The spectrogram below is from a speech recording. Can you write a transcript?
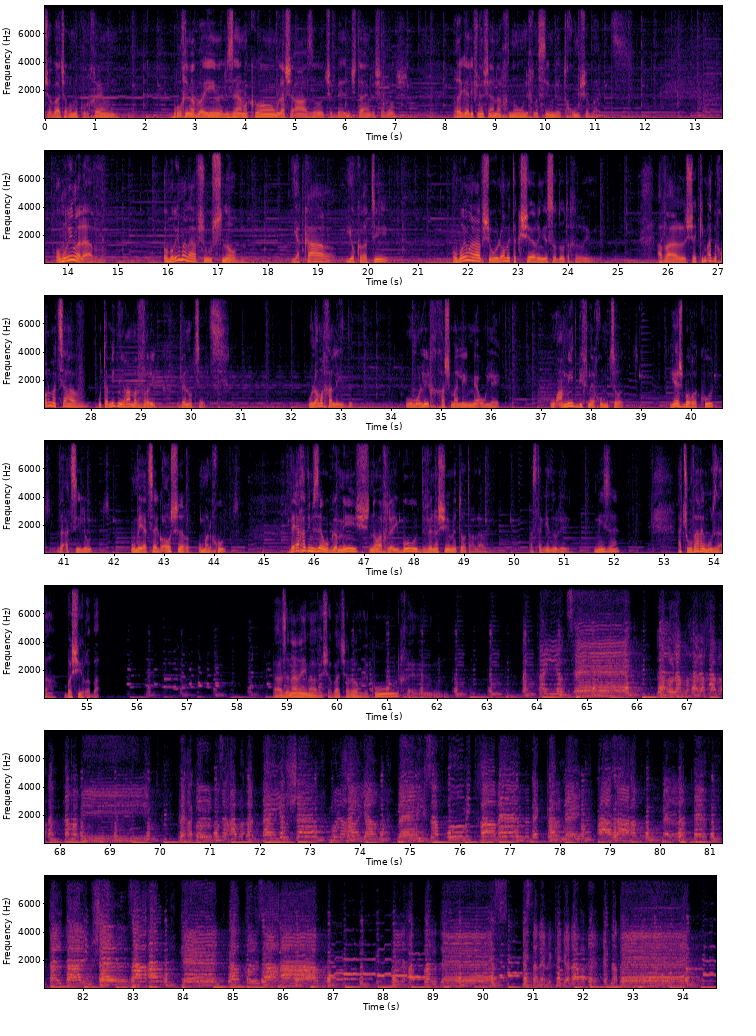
שבת שלום לכולכם. ברוכים הבאים אל זה המקום לשעה הזאת שבין שתיים לשלוש, רגע לפני שאנחנו נכנסים לתחום שבת. אומרים עליו, אומרים עליו שהוא סנוב, יקר, יוקרתי. אומרים עליו שהוא לא מתקשר עם יסודות אחרים. אבל שכמעט בכל מצב הוא תמיד נראה מבריק ונוצץ. הוא לא מחליד, הוא מוליך חשמלי מעולה, הוא עמיד בפני חומצות, יש בו רכות ואצילות, הוא מייצג עושר ומלכות, ויחד עם זה הוא גמיש, נוח לעיבוד, ונשים מתות עליו. אז תגידו לי, מי זה? התשובה רמוזה בשיר הבא. האזנה נעימה ושבת שלום לכולכם. אתה יוצא לעולם הרחב, אתה מביט, והכל בו זהב, אתה יושב מול הים, ונזף ומתחמם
